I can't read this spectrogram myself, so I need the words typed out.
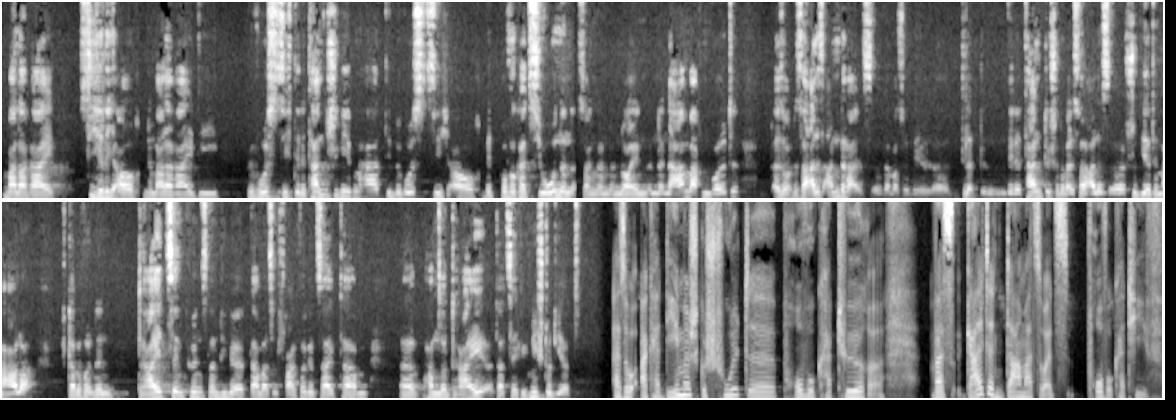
Malerei, sicherlich auch eine Malerei, die bewusst sich dilettantisch gegeben hat, die bewusst sich auch mit Provokationen sagen, einen neuen einen Namen machen wollte. Also das war alles andere als, wenn man so will, äh, dilettantisch oder weil das waren alles äh, studierte Maler. Ich glaube, von den 13 Künstlern, die wir damals in Frankfurt gezeigt haben, äh, haben nur drei tatsächlich nicht studiert. Also akademisch geschulte Provokateure. Was galt denn damals so als provokativ?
